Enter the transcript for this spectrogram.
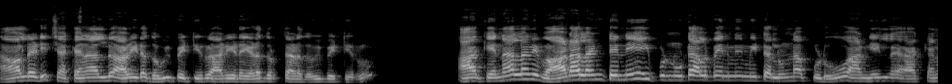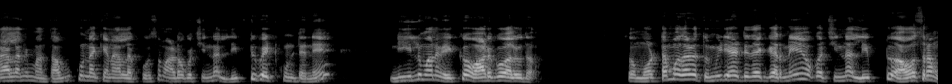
ఆల్రెడీ చ కెనాల్లో ఆడిడ దొవ్వి పెట్టిర్రు ఆడిడ ఎడ దొరికితే ఆడ దొవ్వి పెట్టిరు ఆ కెనాలని వాడాలంటేనే ఇప్పుడు నూట నలభై ఎనిమిది మీటర్లు ఉన్నప్పుడు ఆ నీళ్ళ ఆ కెనాలని మనం తవ్వుకున్న కెనాల కోసం ఆడ ఒక చిన్న లిఫ్ట్ పెట్టుకుంటేనే నీళ్ళు మనం ఎక్కువ వాడుకోగలుగుతాం. సో మొట్టమొదట తుమ్మిడిహట్టి దగ్గరనే ఒక చిన్న లిఫ్ట్ అవసరం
